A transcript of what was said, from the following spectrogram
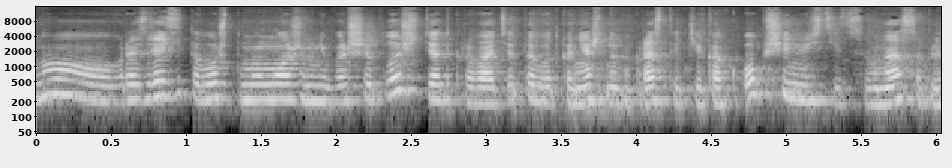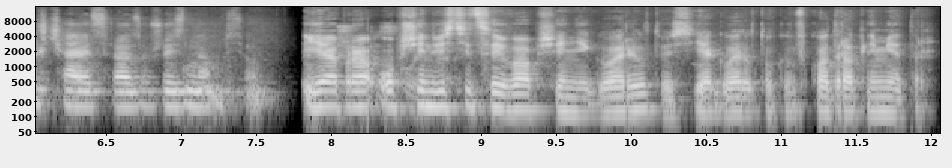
Но в разрезе того, что мы можем небольшие площади открывать, это вот, конечно, как раз-таки как общие инвестиции у нас облегчает сразу жизнь нам все. Я про общие инвестиции вообще не говорил, то есть я говорил только в квадратный метр.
